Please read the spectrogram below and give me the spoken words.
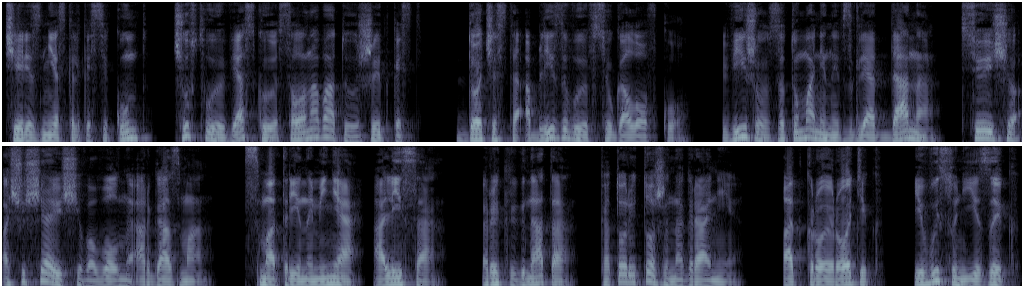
Через несколько секунд чувствую вязкую солоноватую жидкость. Дочисто облизываю всю головку. Вижу затуманенный взгляд Дана, все еще ощущающего волны оргазма. «Смотри на меня, Алиса!» Рык Игната который тоже на грани. Открой ротик и высунь язык.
